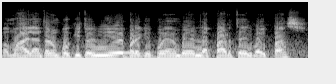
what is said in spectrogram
Vamos a adelantar un poquito el video para que puedan ver la parte del bypass.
